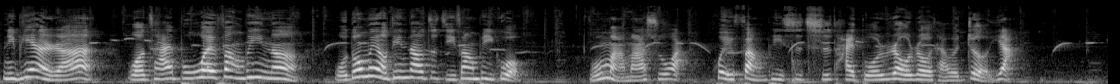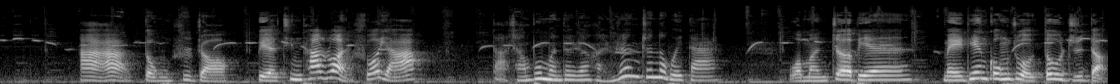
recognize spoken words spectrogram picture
你骗人，我才不会放屁呢！我都没有听到自己放屁过。我妈妈说啊，会放屁是吃太多肉肉才会这样。”啊啊，董事长，别听他乱说呀！大肠部门的人很认真的回答：“我们这边。”每天工作都知道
